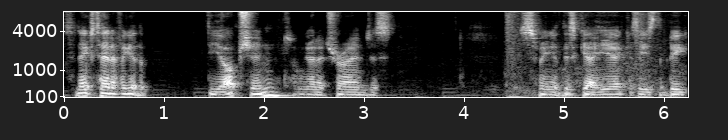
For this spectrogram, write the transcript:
So next turn if I get the, the option, I'm going to try and just swing at this guy here because he's the big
